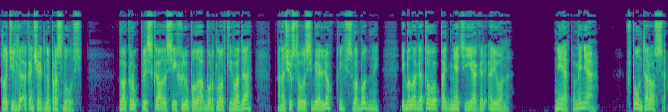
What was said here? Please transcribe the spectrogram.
Клотильда окончательно проснулась. Вокруг плескалась и хлюпала о борт лодки вода. Она чувствовала себя легкой, свободной, и была готова поднять якорь Ориона. — Нет, у меня. В Пунта-Росса.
